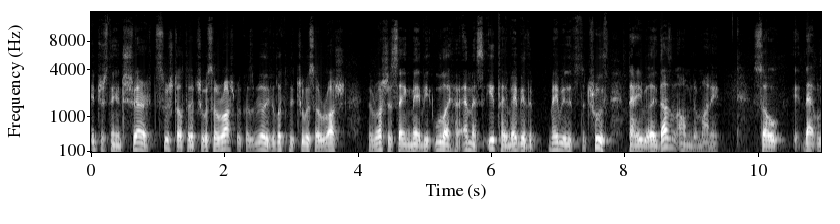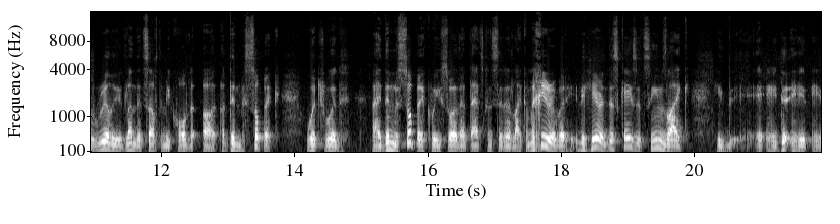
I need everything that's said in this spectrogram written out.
interesting and shver tzushtal to the Chuvas Rosh because really, if you look at the Chuvas Rosh, the Rosh is saying maybe ulay ha'emes itay, maybe the maybe it's the truth that he really doesn't him the money. So that would really lend itself to be called a, a din mesupik, which would by din mesupik we saw that that's considered like a mechira. But here in this case, it seems like he he he, he,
